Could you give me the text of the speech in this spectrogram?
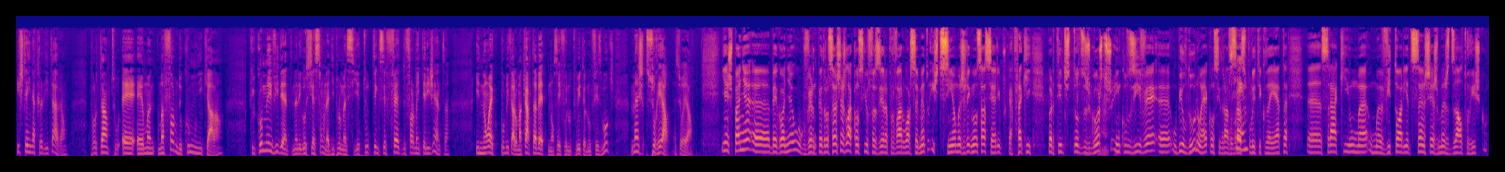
isto é inacreditável. Portanto, é, é uma, uma forma de comunicar que, como é evidente na negociação, na diplomacia, tudo tem que ser feito de forma inteligente. E não é publicar uma carta aberta, não sei se foi no Twitter, no Facebook, mas surreal, é surreal. E em Espanha, uh, Begonha, o governo de Pedro Sánchez lá conseguiu fazer aprovar o orçamento. Isto sim é uma geringonça a sério, porque há para aqui partidos de todos os gostos, inclusive uh, o Bildu, não é? Considerado o braço sim. político da ETA. Uh, será aqui uma, uma vitória de Sánchez, mas de alto risco?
